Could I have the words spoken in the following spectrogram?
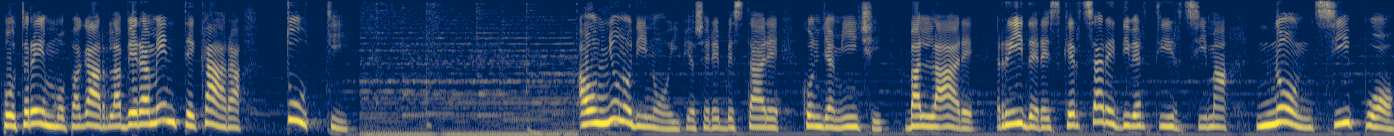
potremmo pagarla veramente cara tutti a ognuno di noi piacerebbe stare con gli amici, ballare, ridere, scherzare e divertirsi, ma non si può.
